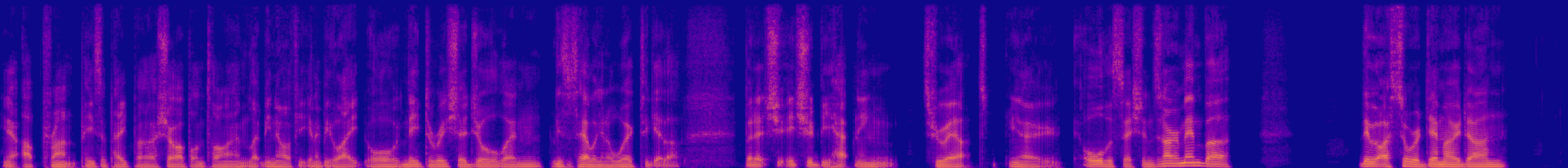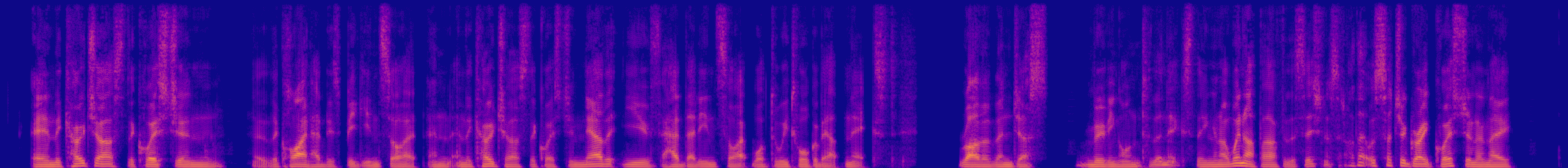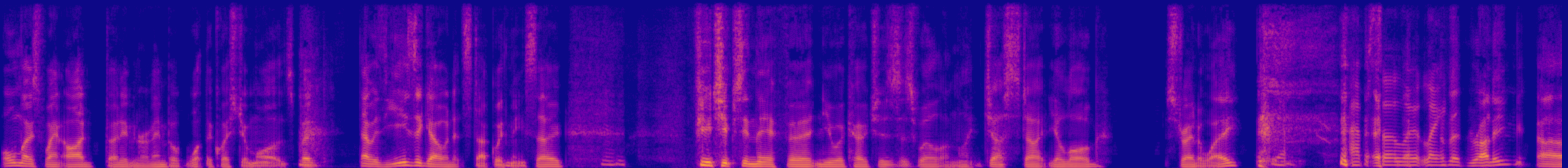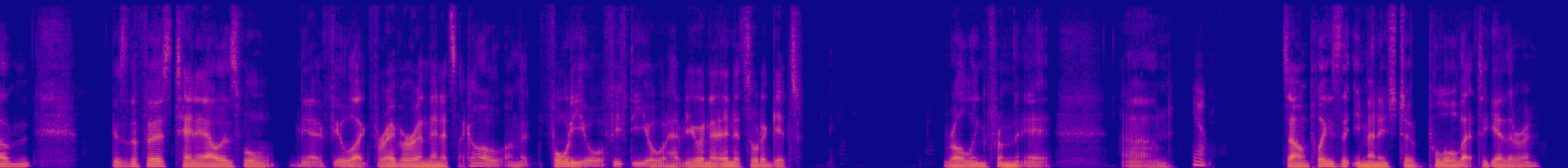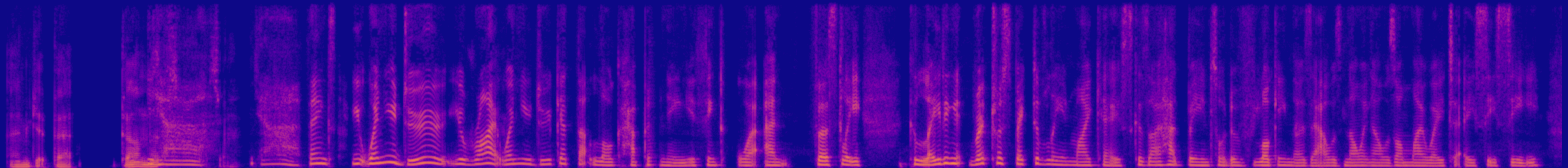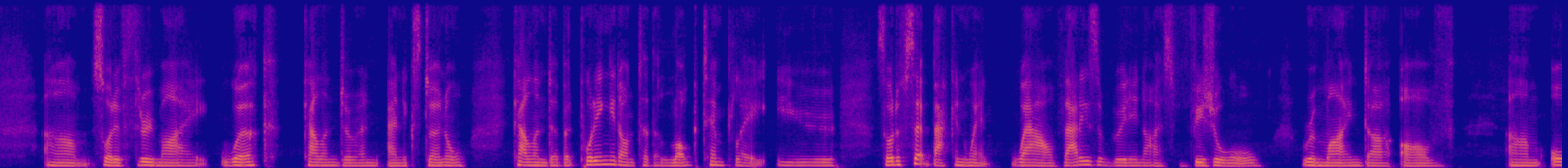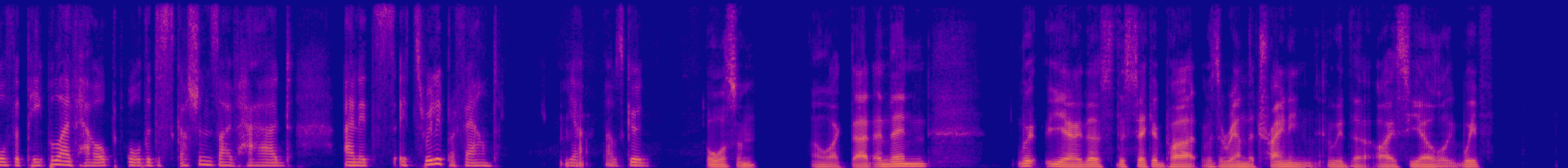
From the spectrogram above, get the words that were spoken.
you know, upfront piece of paper, show up on time, let me know if you're going to be late or need to reschedule, and this is how we're going to work together. But it sh- it should be happening throughout, you know, all the sessions. And I remember there I saw a demo done, and the coach asked the question the client had this big insight and, and the coach asked the question, now that you've had that insight, what do we talk about next? Rather than just moving on to the next thing. And I went up after the session. I said, Oh, that was such a great question. And they almost went, oh, I don't even remember what the question was, but that was years ago and it stuck with me. So, few tips in there for newer coaches as well. I'm like, just start your log straight away. Yeah, absolutely. have it running. Um, because the first 10 hours will you know feel like forever and then it's like oh i'm at 40 or 50 or what have you and, and it sort of gets rolling from there. Um, yeah. so i'm pleased that you managed to pull all that together and and get that done. That's yeah. awesome. yeah thanks. You when you do you're right when you do get that log happening you think well and firstly collating it retrospectively in my case because i had been sort of logging those hours knowing i was on my way to acc um, sort of through my work calendar and, and external calendar but putting it onto the log template you sort of set back and went wow that is a really nice visual reminder of um, all the people i've helped all the discussions i've had and it's it's really profound. Yeah that was good Awesome. I like that. And then, yeah, the the second part was around the training with the ICL. We've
